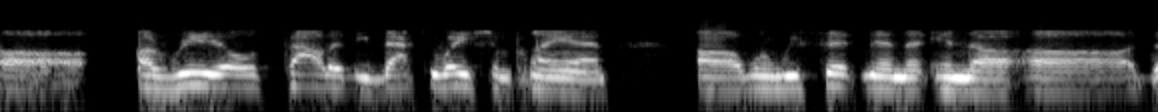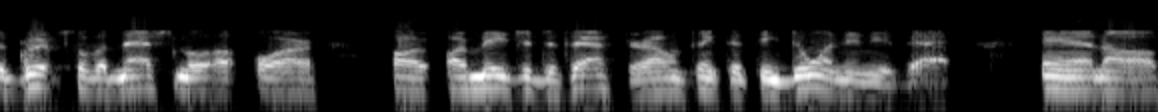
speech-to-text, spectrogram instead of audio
uh, a real solid evacuation plan uh, when we're sitting in the in the uh, the grips of a national or, or or major disaster. I don't think that they're doing any of that, and uh,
